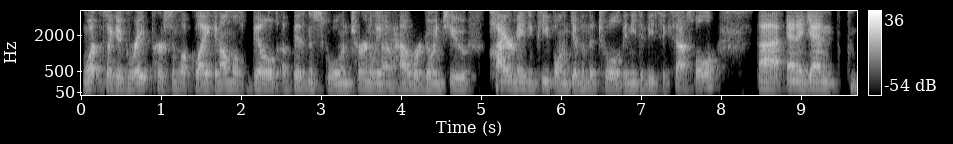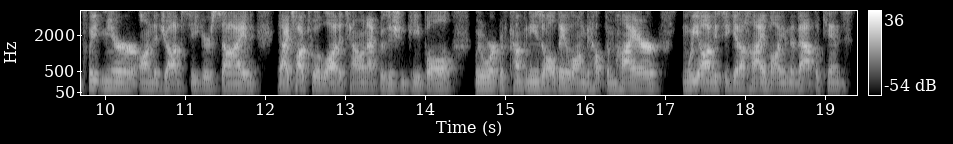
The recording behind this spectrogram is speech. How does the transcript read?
what's like a great person look like, and almost build a business school internally on how we're going to hire amazing people and give them the tools they need to be successful. Uh, and again, complete mirror on the job seeker side. You know, I talk to a lot of talent acquisition people. We work with companies all day long to help them hire. We obviously get a high volume of applicants.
